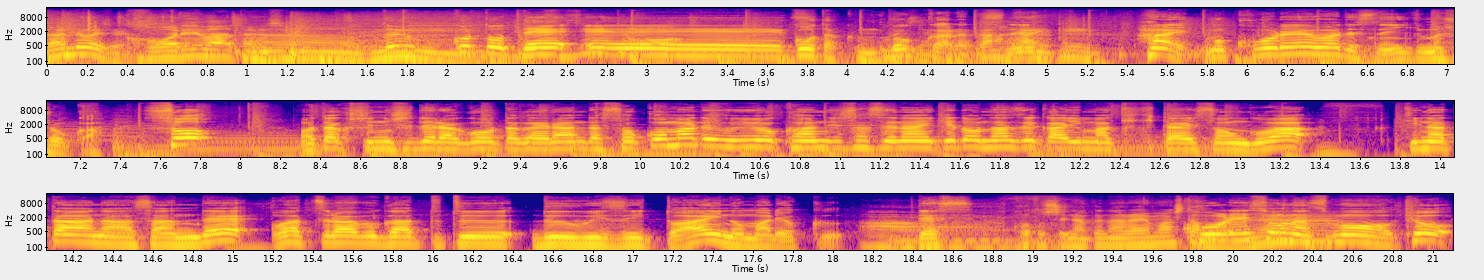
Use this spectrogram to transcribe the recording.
何でもいいじゃないこれは楽しみ。ということで、えー、豪太君僕からですね。はい。はい、もうこれはですねいきましょうか。そ。う私西寺豪太が選んだそこまで冬を感じさせないけどなぜか今聞きたいソングはティナ・ターナーさんで「What's Love Got to Do With It 愛の魔力」です。今年亡くなられましたもんね。これそうなんです。もう今日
